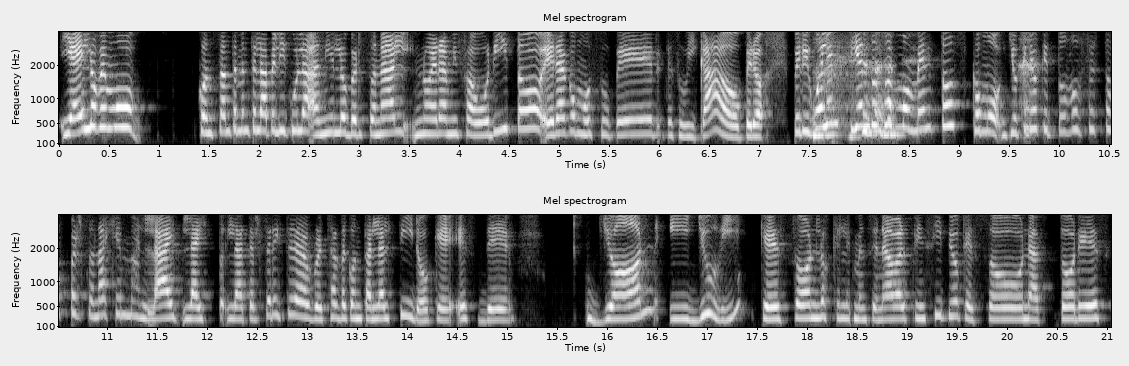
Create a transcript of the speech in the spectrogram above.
Y a él lo vemos constantemente en la película, a mí en lo personal no era mi favorito, era como súper desubicado, pero, pero igual entiendo esos momentos como yo creo que todos estos personajes más light, la, la tercera historia de aprovechar de contarle al tiro, que es de John y Judy, que son los que les mencionaba al principio, que son actores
